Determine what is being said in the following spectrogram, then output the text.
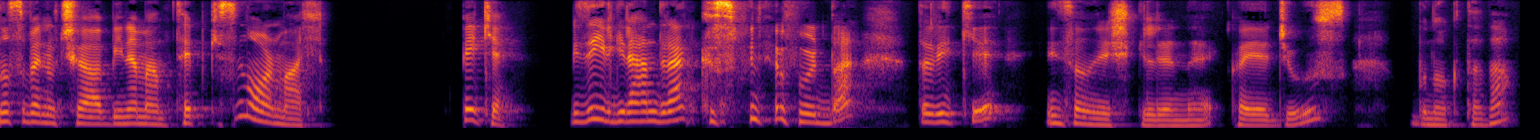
nasıl ben uçağa binemem tepkisi normal. Peki Bizi ilgilendiren kısmı ne burada? Tabii ki insan ilişkilerine kayacağız bu noktada.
